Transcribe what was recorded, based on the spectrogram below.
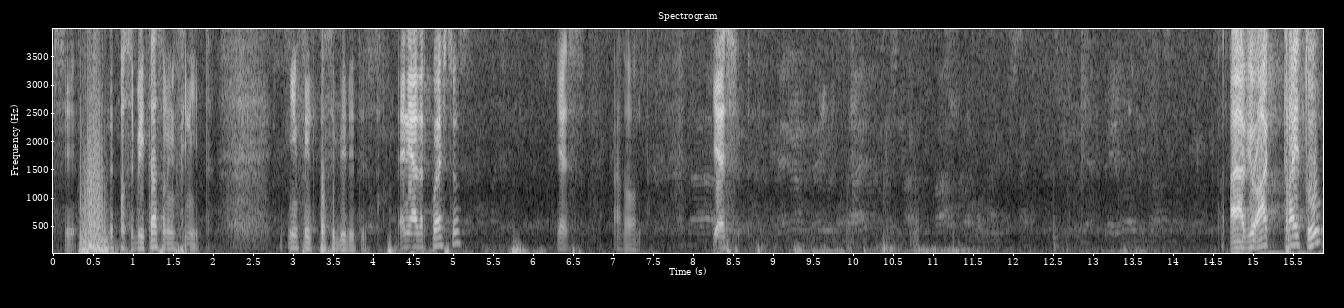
sì, le possibilità sono infinite. Infinite possibilities. Any other questions? Yes, at all. Yes. Have you act, tried to?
